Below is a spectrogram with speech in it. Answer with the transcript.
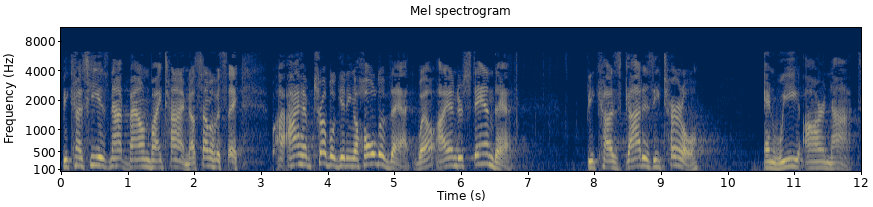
because he is not bound by time. Now, some of us say, I have trouble getting a hold of that. Well, I understand that because God is eternal and we are not.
